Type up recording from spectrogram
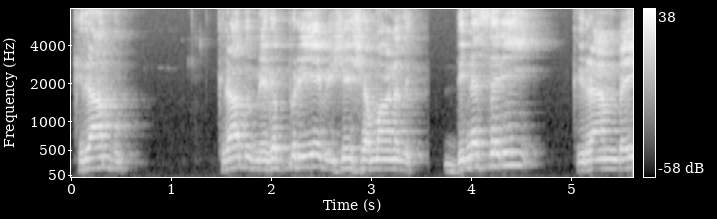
கிராம்பு. கிராம்பு மிகப்பெரிய விசேஷமானது. தினசரி கிராம்பை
